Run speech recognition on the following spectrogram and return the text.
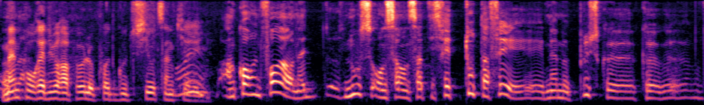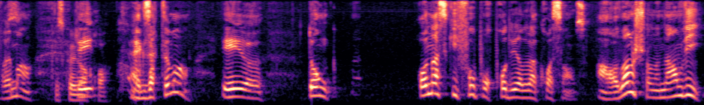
Même pour réduire un peu le poids de Gucci ou de Saint-Kering. encore une fois, on a, nous, on s'en satisfait tout à fait, et même plus que, vraiment. C'est ce que j'en crois. Exactement. Et euh, donc, on a ce qu'il faut pour produire de la croissance. En revanche, on en a envie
